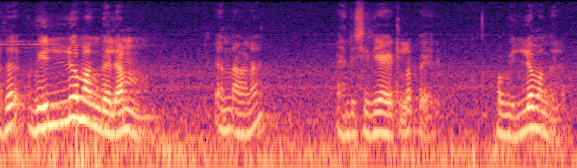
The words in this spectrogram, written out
അത് വില്ലുമംഗലം എന്നാണ് അതിന്റെ ശരിയായിട്ടുള്ള പേര്. അപ്പോൾ വില്ലുമംഗലം.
